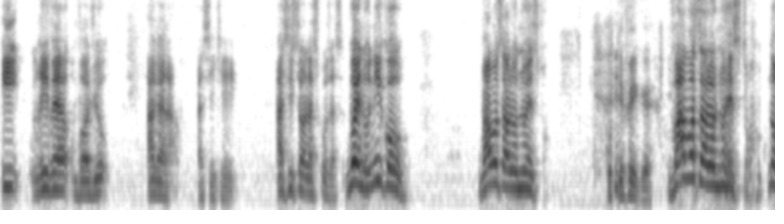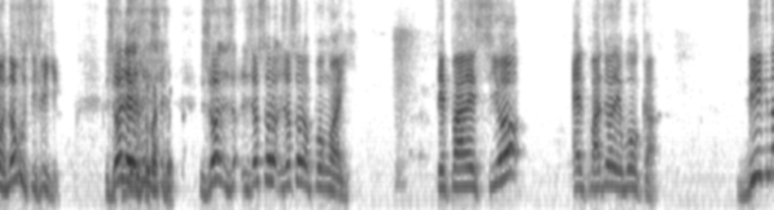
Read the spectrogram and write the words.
Y River volvió a ganar. Así que así son las cosas. Bueno, Nico, vamos a lo nuestro. Justifique. Vamos a lo nuestro. No, no justifique. Yo, le, Justifique su yo, respuesta. yo- yo- yo solo, yo solo pongo ahí. ¿Te pareció el partido de Boca digno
